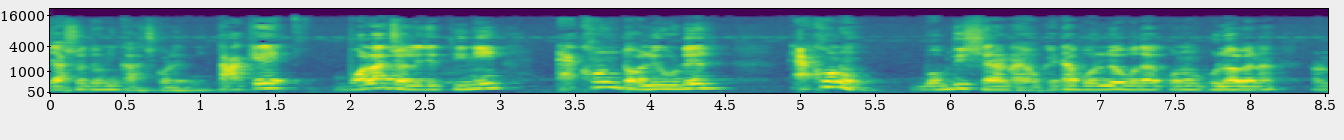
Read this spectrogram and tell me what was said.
যার সাথে উনি কাজ করেননি। তাকে বলা চলে যে তিনি এখন টলিউডের এখনও অব্দি সেরা নায়ক। এটা বললেও বোধহয় কোনো ভুল হবে না, কারণ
